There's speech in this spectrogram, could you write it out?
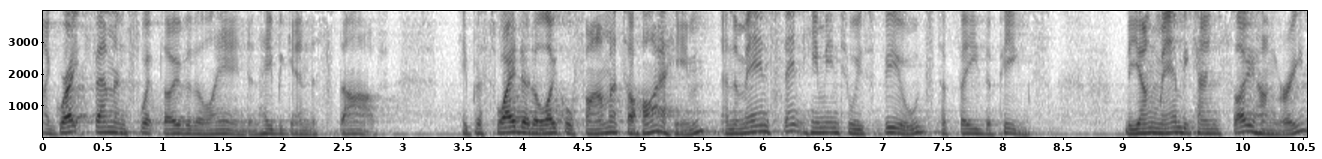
a great famine swept over the land and he began to starve. He persuaded a local farmer to hire him, and the man sent him into his fields to feed the pigs. The young man became so hungry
